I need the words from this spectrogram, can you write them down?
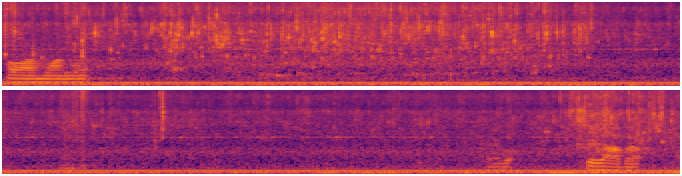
Fine one. Got two other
